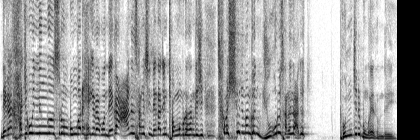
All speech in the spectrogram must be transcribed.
내가 가지고 있는 것으로 뭔가를 해결하고 내가 아는 상식, 내가 지금 경험으로 사는 것이 잠깐 쉬워진 건 그건 육으로 사는 아주 본질을 본 거예요, 여러분들이.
